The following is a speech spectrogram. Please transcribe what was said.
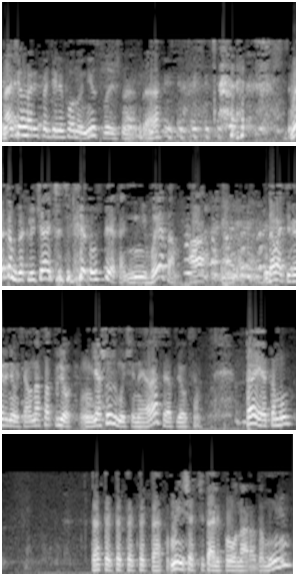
Начал говорить по телефону, не слышно. Да. В этом заключается секрет успеха. Не в этом, а... Давайте вернемся, он нас отвлек. Я что же мужчина, я раз и отвлекся. Поэтому... Так, так, так, так, так, так. Мы сейчас читали про Нарада Муни.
